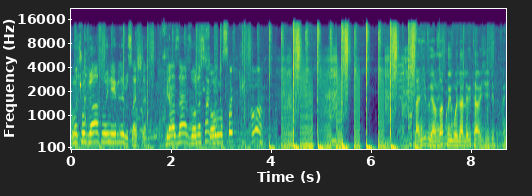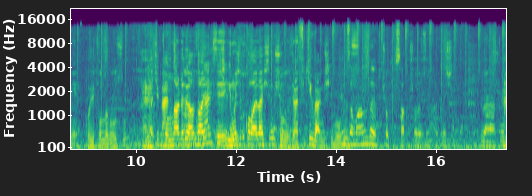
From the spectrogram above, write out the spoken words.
Ama çok rahat oynayabilir bu saçla. Biraz daha zorlasak mı? Zorlasak ama Bence biraz daha koyu modelleri tercih edelim. Hani koyu tonlar olsun. Açık tonlarda biraz daha e, imajını kolaylaştırmış oluruz. Yani fikir vermiş gibi oluruz. zamanında da çok satmış oluruz arkadaşın. Güven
